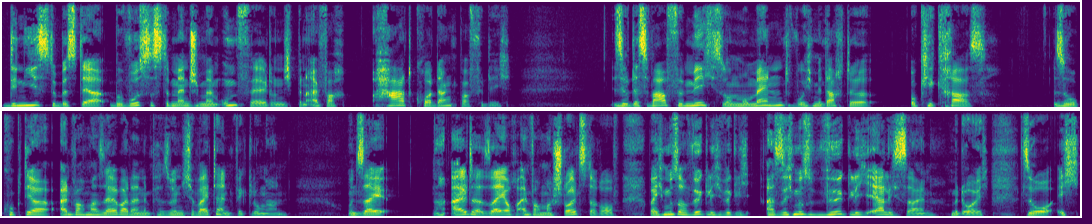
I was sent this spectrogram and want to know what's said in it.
Denise, du bist der bewussteste Mensch in meinem Umfeld und ich bin einfach hardcore dankbar für dich. So, das war für mich so ein Moment, wo ich mir dachte, okay, krass. So, guck dir einfach mal selber deine persönliche Weiterentwicklung an. Und sei, Alter, sei auch einfach mal stolz darauf. Weil ich muss auch wirklich, wirklich, also ich muss wirklich ehrlich sein mit euch. So, ich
